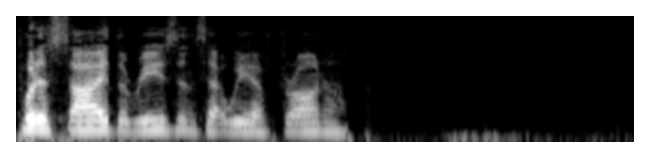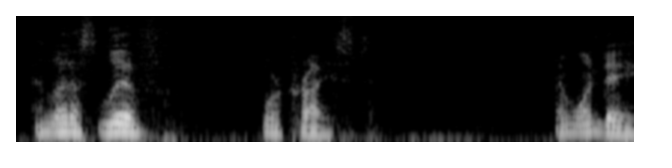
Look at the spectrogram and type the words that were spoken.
Put aside the reasons that we have drawn up. And let us live for Christ. And one day,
